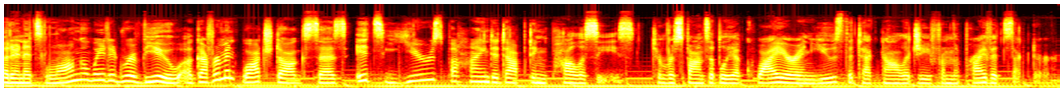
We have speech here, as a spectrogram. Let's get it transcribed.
But in its long awaited review, a government watchdog says it's years behind adopting policies to responsibly acquire and use the technology from the private sector.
